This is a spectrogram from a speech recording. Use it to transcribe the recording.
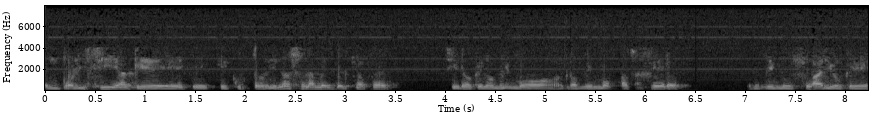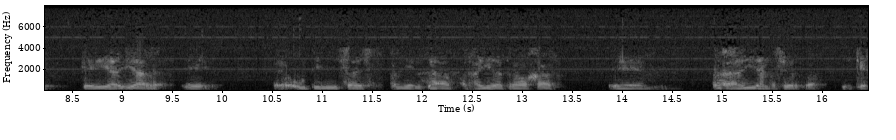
un policía que, que, custodie no solamente el chofer sino que los mismos los mismos pasajeros el mismo usuario que, que día a día eh, eh, utiliza esa herramienta para ir a trabajar cada día no es cierto y que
